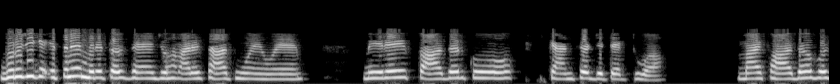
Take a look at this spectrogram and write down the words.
गुरु जी के इतने मिरेकल्स हैं जो हमारे साथ हुए हुए हैं। मेरे फादर को कैंसर डिटेक्ट हुआ। My father was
